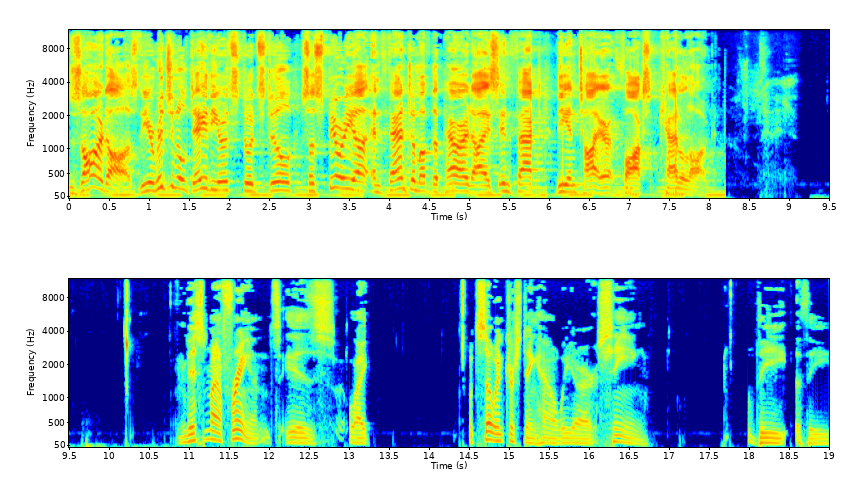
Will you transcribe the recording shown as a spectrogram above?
Zardoz, the original Day the Earth Stood Still, Suspiria, and Phantom of the Paradise, in fact, the entire Fox catalog. this, my friends, is like it's so interesting how we are seeing the the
